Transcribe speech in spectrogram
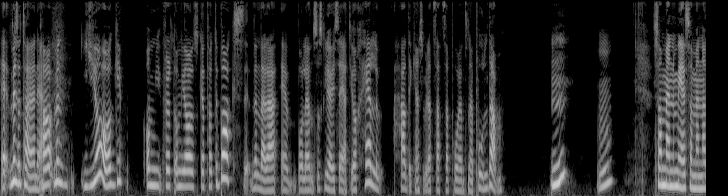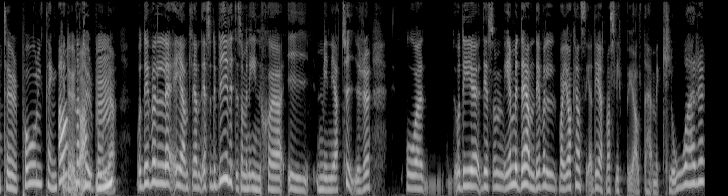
eh, men, så tar jag det. Ja, men jag, om, för att om jag ska ta tillbaks den där eh, bollen så skulle jag ju säga att jag själv hade kanske velat satsa på en sån här pooldamm. Mm. Mm. Som en, mer som en naturpool tänker ja, du då? naturpool mm. ja. Och det är väl egentligen, alltså det blir ju lite som en insjö i miniatyr. Och, och det, det som är med den, det är väl vad jag kan se, det är att man slipper ju allt det här med klor.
